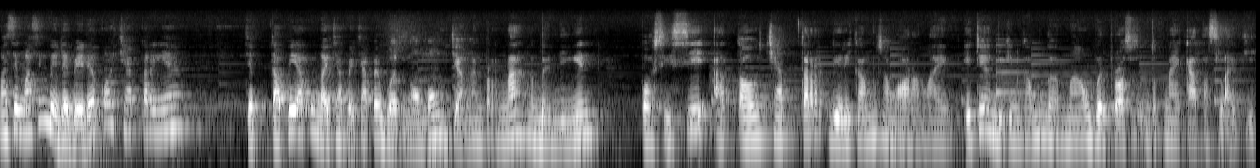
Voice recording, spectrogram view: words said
Masing-masing beda-beda kok chapternya. Tapi aku nggak capek-capek buat ngomong jangan pernah ngebandingin posisi atau chapter diri kamu sama orang lain. Itu yang bikin kamu nggak mau berproses untuk naik ke atas lagi.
